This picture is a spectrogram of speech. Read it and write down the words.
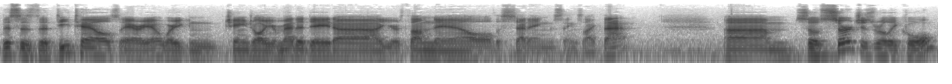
This is the details area where you can change all your metadata, your thumbnail, all the settings, things like that. Um, so search is really cool.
